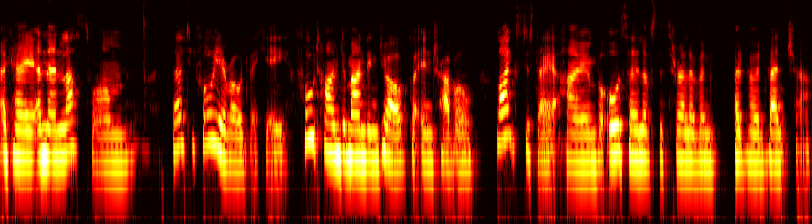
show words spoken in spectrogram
Okay and then last one. 34 year old Vicky, full time demanding job but in travel, likes to stay at home but also loves the thrill of, an, of adventure.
